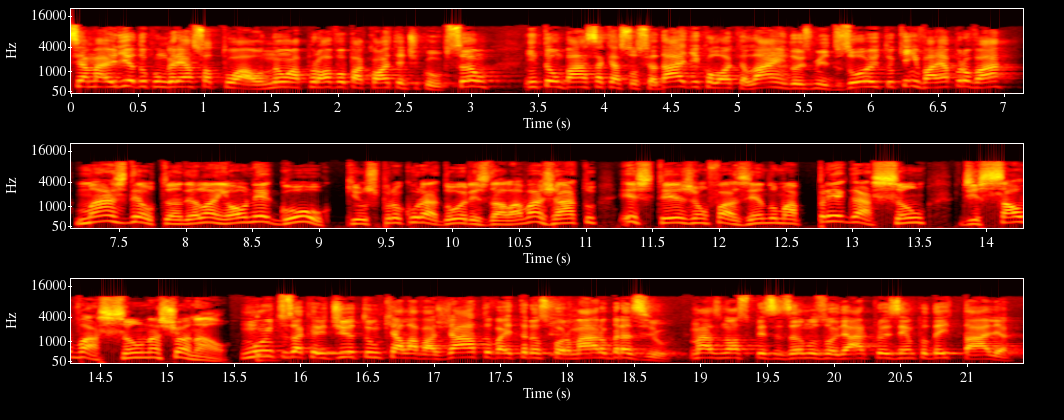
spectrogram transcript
Se a maioria do Congresso atual não aprova o pacote anticorrupção, então basta que a sociedade coloque lá em 2018 quem vai aprovar. Mas Deltan Delagnol negou que os procuradores da Lava Jato estejam fazendo uma pregação de salvação nacional. Muitos acreditam que a Lava Jato vai transformar o Brasil, mas nós precisamos olhar para o exemplo da Itália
